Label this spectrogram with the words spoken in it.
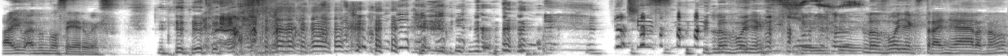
ahí van unos héroes. Los, voy a, los voy a extrañar, ¿no?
